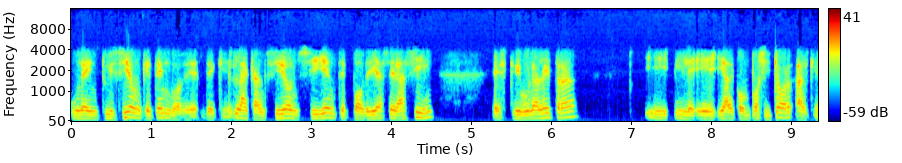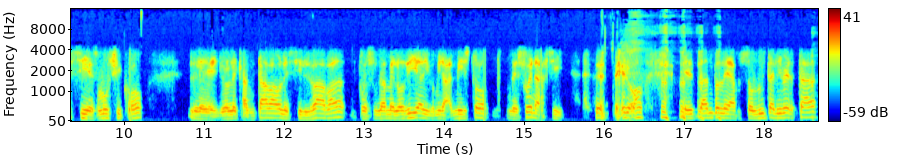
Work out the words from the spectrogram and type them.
una intuición que tengo de, de que la canción siguiente podría ser así, escribo una letra y, y, le- y- y al compositor, al que sí es músico, le, yo le cantaba o le silbaba pues una melodía, digo, mira, a mí esto me suena así, pero eh, dándole absoluta libertad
